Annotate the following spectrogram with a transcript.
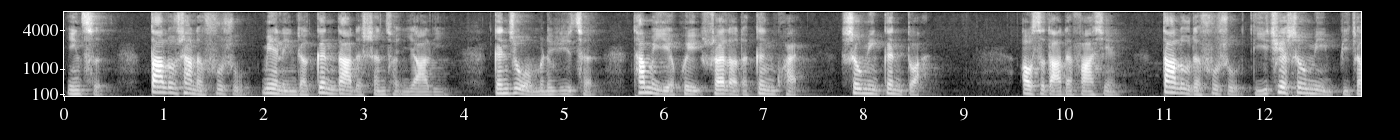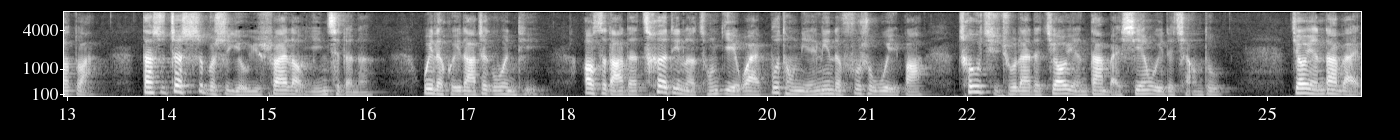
因此，大陆上的负鼠面临着更大的生存压力。根据我们的预测，它们也会衰老得更快，寿命更短。奥斯达德发现。大陆的负鼠的确寿命比较短，但是这是不是由于衰老引起的呢？为了回答这个问题，奥斯达德测定了从野外不同年龄的负鼠尾巴抽取出来的胶原蛋白纤维的强度。胶原蛋白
